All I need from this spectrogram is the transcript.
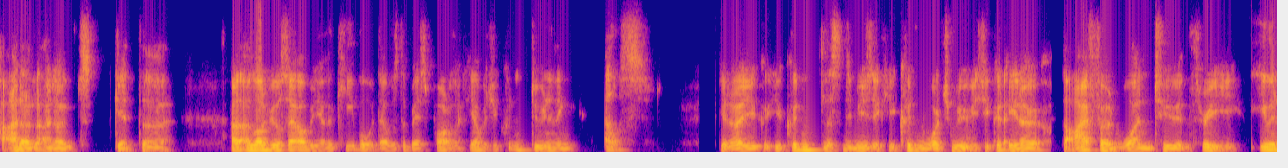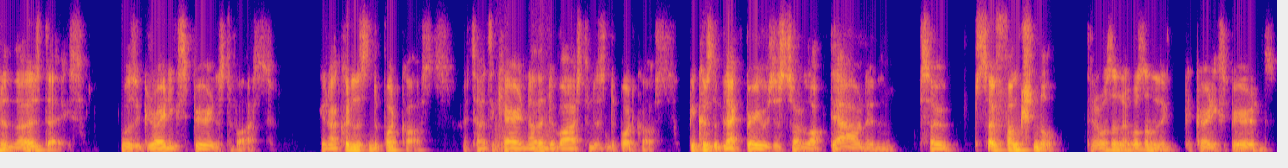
I don't, I don't get the. A, a lot of people say, "Oh, but you have a keyboard. That was the best part." I'm like, yeah, but you couldn't do anything else. You know, you you couldn't listen to music, you couldn't watch movies, you could, you know, the iPhone one, two, and three. Even in those days, was a great experience device. You know, I couldn't listen to podcasts. I had to carry another device to listen to podcasts because the BlackBerry was just so locked down and so so functional. That it wasn't it wasn't a, great experience.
